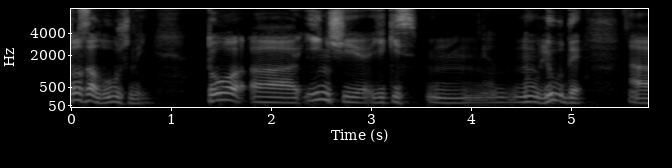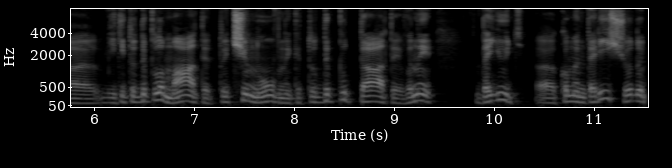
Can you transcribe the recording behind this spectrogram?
то залужний, то е, інші якісь ну, люди, е, які то дипломати, то чиновники, то депутати. Вони дають е, коментарі щодо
